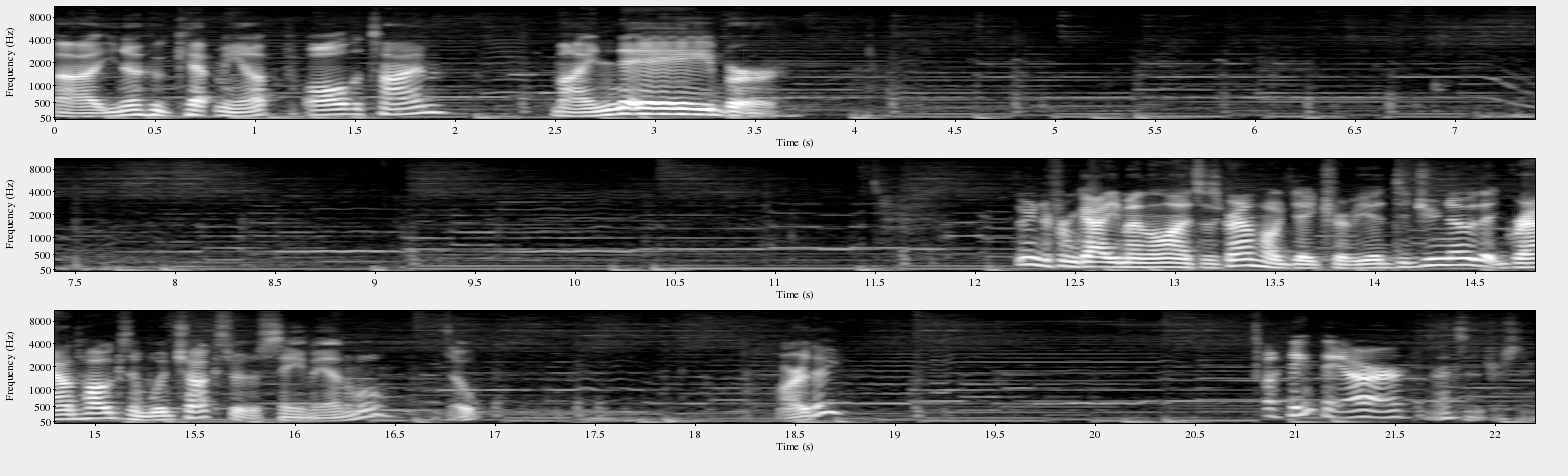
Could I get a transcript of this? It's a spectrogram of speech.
uh, you know who kept me up all the time? My neighbor. Three different guy you met on the line says Groundhog Day trivia. Did you know that groundhogs and woodchucks are the same animal? Nope. Are they? I think they are. That's interesting.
